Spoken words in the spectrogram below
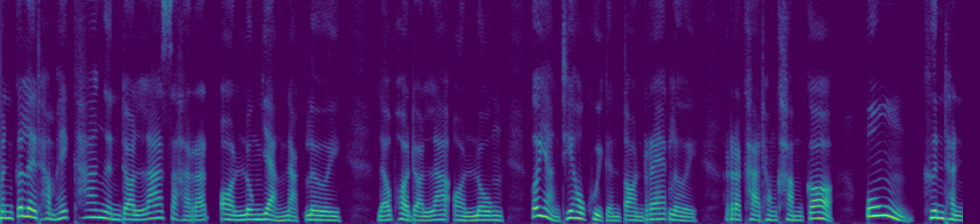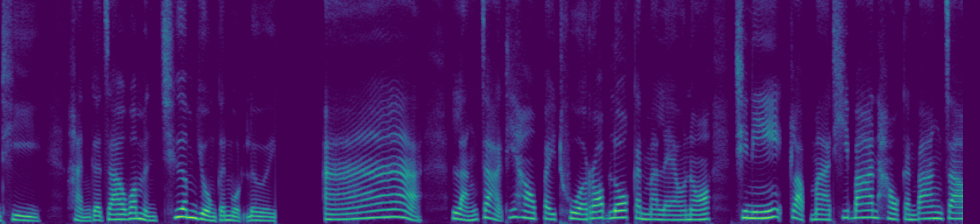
มันก็เลยทำให้ค่าเงินดอลลาร์สหรัฐอ่อนลงอย่างหนักเลย แล้วพอดอลลาร์อ่อนลง ก็อย่างที่เราคุยกันตอนแรกเลย ราคาทองคำก็ปุ้งขึ้นทันที หันกระเจ้าว่ามันเชื่อมโยงกันหมดเลยอ่า หลังจากที่เฮาไปทัวร์รอบโลกกันมาแล้วเนาะ ทีนี้กลับมาที่บ้านเฮากันบ้างเจ้า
